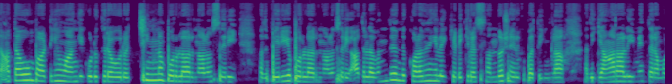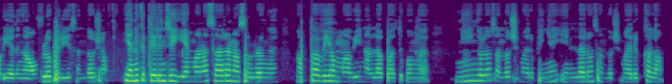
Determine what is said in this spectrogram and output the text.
தாத்தாவும் பாட்டியும் வாங்கி கொடுக்குற ஒரு சின்ன பொருளாக இருந்தாலும் சரி அது பெரிய பொருளாக இருந்தாலும் சரி அதில் வந்து அந்த குழந்தைங்களுக்கு கிடைக்கிற சந்தோஷம் இருக்குது பார்த்தீங்களா அது யாராலையுமே தர முடியாதுங்க அவ்வளோ பெரிய சந்தோஷம். எனக்கு தெரிஞ்சு என் மனசார நான் சொல்கிறேங்க அப்பாவையும் அம்மாவையும் நல்லா பார்த்துக்கோங்க. நீங்களும் சந்தோஷமா இருப்பீங்க எல்லாரும் சந்தோஷமா இருக்கலாம்.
